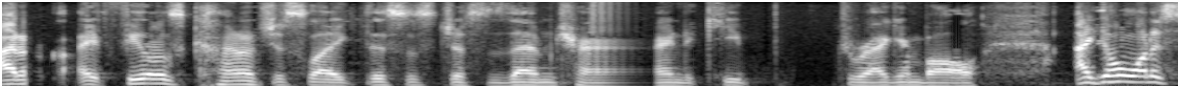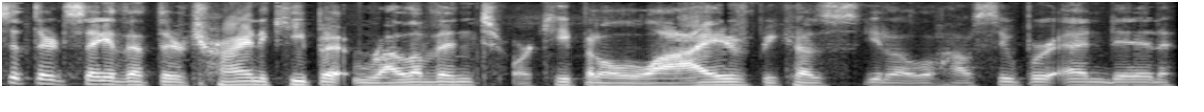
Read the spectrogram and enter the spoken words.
I don't. It feels kind of just like this is just them trying to keep Dragon Ball. I don't want to sit there and say that they're trying to keep it relevant or keep it alive because you know how Super ended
